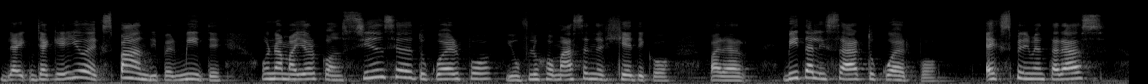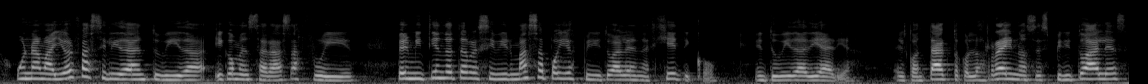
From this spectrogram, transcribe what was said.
ya que ello expande y permite una mayor conciencia de tu cuerpo y un flujo más energético para vitalizar tu cuerpo. Experimentarás una mayor facilidad en tu vida y comenzarás a fluir, permitiéndote recibir más apoyo espiritual energético en tu vida diaria. El contacto con los reinos espirituales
